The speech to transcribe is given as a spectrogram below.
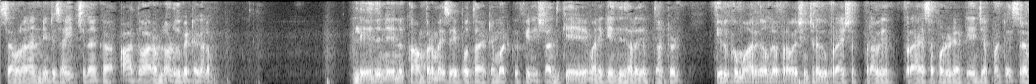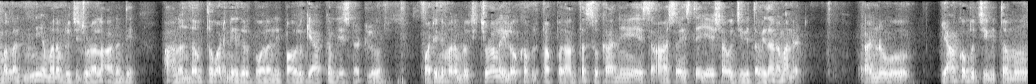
శ్రమలన్నిటి సహించినాక ఆ ద్వారంలో అడుగుపెట్టగలం లేదు నేను కాంప్రమైజ్ అయిపోతా అంటే మటుకు ఫినిష్. అందుకే మనకి ఎన్నిసార్లు చెప్తుంటాడు ఇరుకు మార్గంలో ప్రవేశించడానికి ప్రయాస ప్రయాసపడు అంటే ఏం చెప్పంటే శ్రమలన్నీ మనం రుచి చూడాలి. ఆనంది ఆనందంతో వాటిని ఎదుర్కోవాలని పౌలు జ్ఞాపకం చేసినట్లు వాటిని మనం రుచి చూడాలి. ఈ లోకంలో తప్పదు. అంత సుఖాన్ని ఆశ్రయిస్తే ఏషావు జీవిత విధానం అన్నట్టు. కానీ నువ్వు యాకోబు జీవితము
